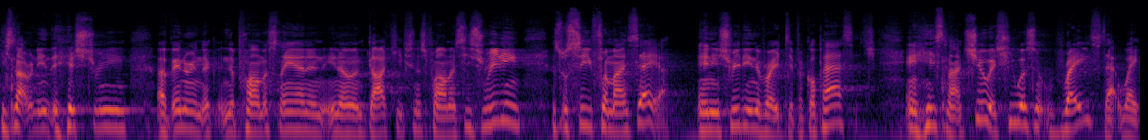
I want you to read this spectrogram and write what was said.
He's not reading the history of entering the, the promised land and, you know, and God keeps his promise. He's reading, as we'll see, from Isaiah. And he's reading a very difficult passage. And he's not Jewish. He wasn't raised that way.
